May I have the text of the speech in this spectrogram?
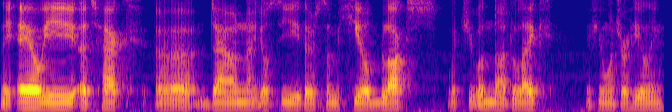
the AoE attack uh, down, you'll see there's some heal blocks, which you will not like if you want your healing.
